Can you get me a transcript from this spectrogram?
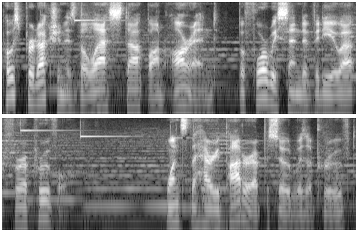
Post production is the last stop on our end before we send a video out for approval. Once the Harry Potter episode was approved,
